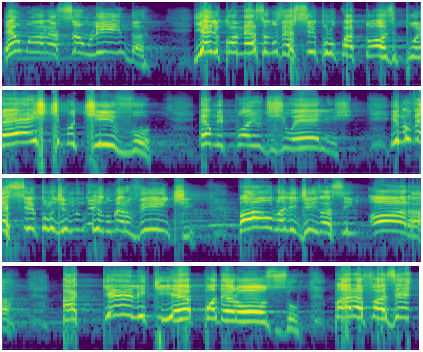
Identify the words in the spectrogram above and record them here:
É uma oração linda. E ele começa no versículo 14: Por este motivo eu me ponho de joelhos. E no versículo de, número 20, Paulo ele diz assim: Ora, aquele que é poderoso para fazer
